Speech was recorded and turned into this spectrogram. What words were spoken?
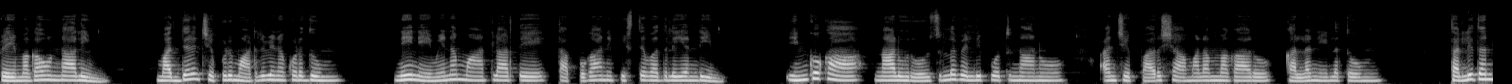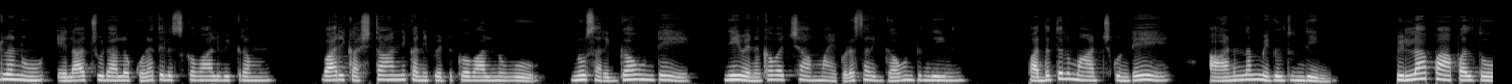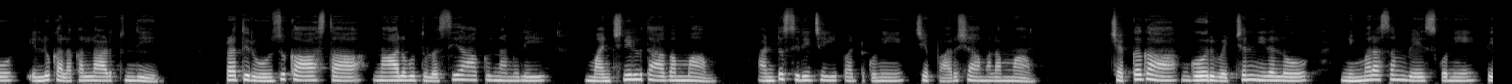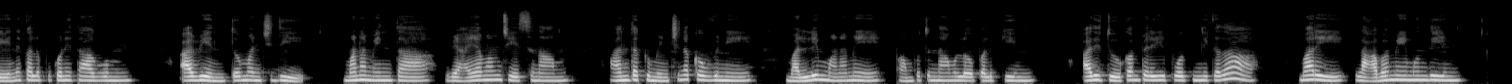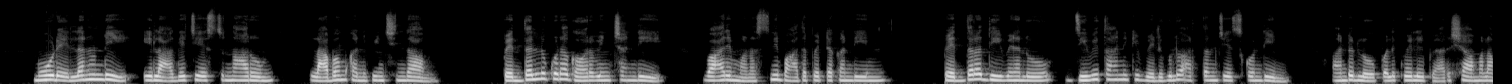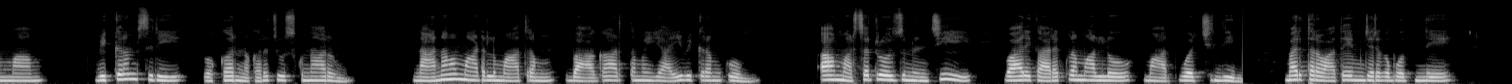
ప్రేమగా ఉండాలి. మధ్యన చెప్పుడు మాటలు వినకూడదు. నేనేమైనా మాట్లాడితే తప్పుగా అనిపిస్తే వదిలేయండి. ఇంకొక నాలుగు రోజుల్లో వెళ్ళిపోతున్నాను అని చెప్పారు శ్యామలమ్మ గారు కళ్ళ నీళ్ళతో తల్లిదండ్రులను ఎలా చూడాలో కూడా తెలుసుకోవాలి విక్రమ్. వారి కష్టాన్ని కనిపెట్టుకోవాలి నువ్వు. నువ్వు సరిగ్గా ఉంటే నీ వెనుక వచ్చే అమ్మాయి కూడా సరిగ్గా ఉంటుంది. పద్ధతులు మార్చుకుంటే ఆనందం మిగులుతుంది. పిల్లా పాపలతో ఇల్లు కలకల్లాడుతుంది ప్రతిరోజు కాస్త నాలుగు తులసి ఆకులు నమిలి మంచినీళ్ళు తాగమ్మా. అంటూ సిరి చెయ్యి పట్టుకుని చెప్పారు శ్యామలమ్మ. చక్కగా గోరువెచ్చని నీళ్ళలో నిమ్మరసం వేసుకొని తేనె కలుపుకొని తాగుం. అవి ఎంతో మంచిది. మనం ఎంత వ్యాయామం చేసినాం. అంతకు మించిన కొవ్వుని మళ్ళీ మనమే పంపుతున్నాము లోపలికి. అది తూకం పెరిగిపోతుంది కదా. మరి లాభం ఏముంది మూడేళ్ళ నుండి ఇలాగే చేస్తున్నారు. లాభం కనిపించిందా? పెద్దలను కూడా గౌరవించండి. వారి మనస్సుని బాధ పెట్టకండి. పెద్దల దీవెనలు జీవితానికి వెలుగులు అర్థం చేసుకోండి. అంటూ లోపలికి వెళ్ళిపోయారు శ్యామలమ్మ. విక్రమ్ సిరి ఒకరినొకరు చూసుకున్నారు. నానమ్మ మాటలు మాత్రం బాగా అర్థమయ్యాయి విక్రమ్కు. ఆ మరుసటి రోజు నుంచి వారి కార్యక్రమాల్లో మార్పు వచ్చింది. మరి తర్వాత ఏం జరగబోతుంది?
